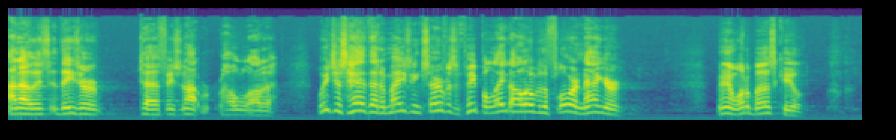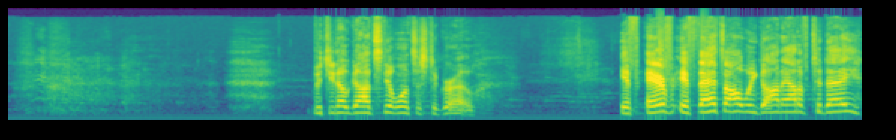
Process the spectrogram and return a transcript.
I know these are tough. It's not a whole lot of. We just had that amazing service and people laid all over the floor, and now you're, man, what a buzzkill. but you know, God still wants us to grow. If, ever, if that's all we got out of today,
